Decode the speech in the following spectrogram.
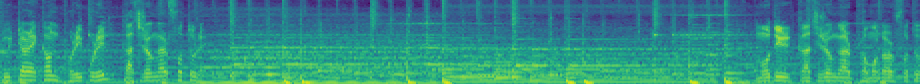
টুইটাৰ একাউণ্ট ভৰি পৰিল কাজিৰঙাৰ ফটোৰে। মোদীৰ কাজিৰঙাৰ ভ্ৰমণৰ ফটো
